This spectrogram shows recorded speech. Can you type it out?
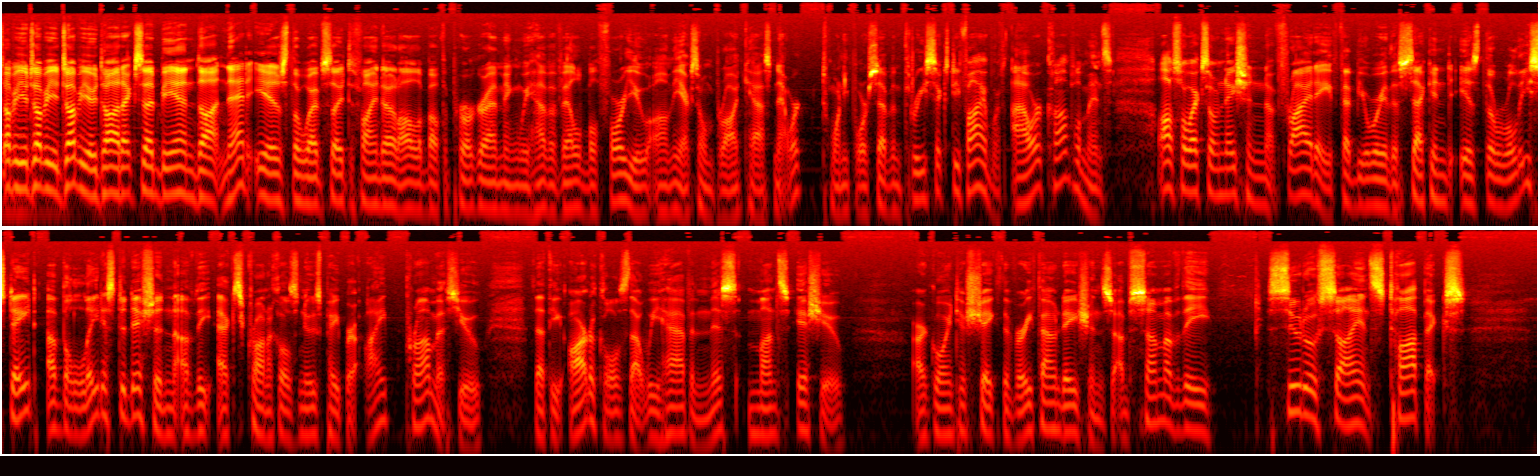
www.xzbn.net is the website to find out all about the programming we have available for you on the Zone Broadcast Network 24 7, 365 with our compliments. Also, Zone Nation Friday, February the 2nd, is the release date of the latest edition of the X Chronicles newspaper. I promise you that the articles that we have in this month's issue are going to shake the very foundations of some of the pseudoscience topics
